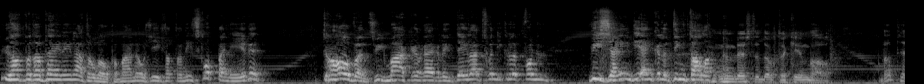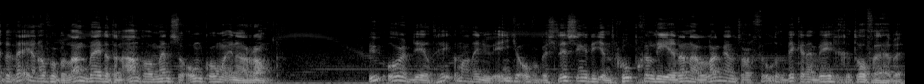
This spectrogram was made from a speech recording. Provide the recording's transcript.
U had me daarbij in laten lopen, maar nu zie ik dat er niets klopt, mijn heren. Trouwens, wie maken er eigenlijk deel uit van die club van u? Wie zijn die enkele tientallen? Mijn beste dokter Kimball. Wat hebben wij er nou voor belang bij dat een aantal mensen omkomen in een ramp? U oordeelt helemaal in uw eentje over beslissingen die een groep geleerden na lang en zorgvuldig wikken en wegen getroffen hebben.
